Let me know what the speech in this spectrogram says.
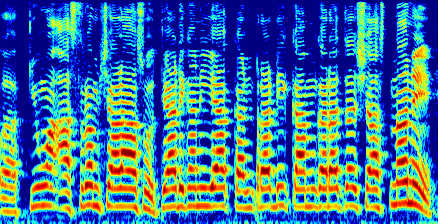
किंवा आश्रमशाळा असो त्या ठिकाणी या कंत्राटी कामगाराच्या शासनाने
